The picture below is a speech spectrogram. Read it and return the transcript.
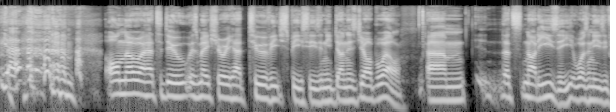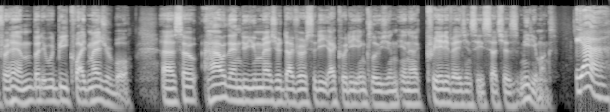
Yeah. All Noah had to do was make sure he had two of each species and he'd done his job well. Um, that's not easy. It wasn't easy for him, but it would be quite measurable. Uh, so, how then do you measure diversity, equity, inclusion in a creative agency such as Media Monks? Yeah.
